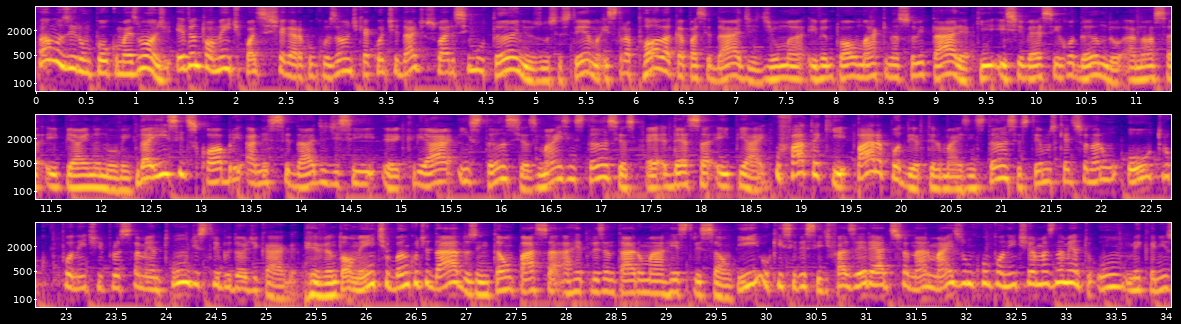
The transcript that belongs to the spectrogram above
Vamos ir um pouco mais longe? Eventualmente pode-se chegar à conclusão de que a quantidade de usuários simultâneos no sistema extrapola a capacidade de uma eventual máquina solitária que estivesse rodando a nossa API na nuvem. Daí se descobre a necessidade de se eh, criar instâncias, mais instâncias eh, dessa API. O fato é que, para poder ter mais instâncias, temos que adicionar um outro componente de processamento, um distribuidor de carga. Eventualmente, o banco de dados então passa a representar uma restrição e o que se decide fazer é adicionar mais um componente de armazenamento, um mecanismo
